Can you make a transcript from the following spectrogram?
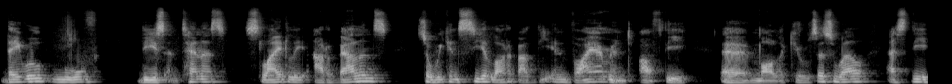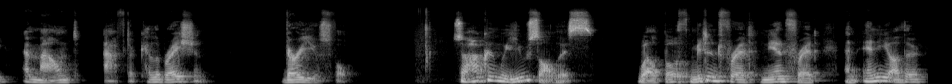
they will move these antennas slightly out of balance. So we can see a lot about the environment of the uh, molecules as well as the amount after calibration. Very useful. So how can we use all this? Well, both mid-infrared, near-infrared, and any other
